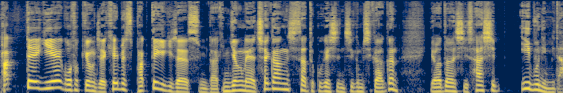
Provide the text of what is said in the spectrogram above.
박대기의 고속경제 KBS 박대기 기자였습니다. 김경래 최강 시사 듣고 계신 지금 시각은 8시 42분입니다.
